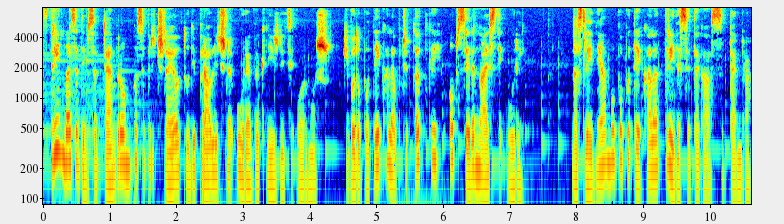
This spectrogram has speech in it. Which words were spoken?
S 23. septembrom pa se pričnejo tudi pravlične ure v knjižnici Ormož, ki bodo potekale ob četrtkih ob 17. uri. Naslednja bo pa potekala 30. septembra.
